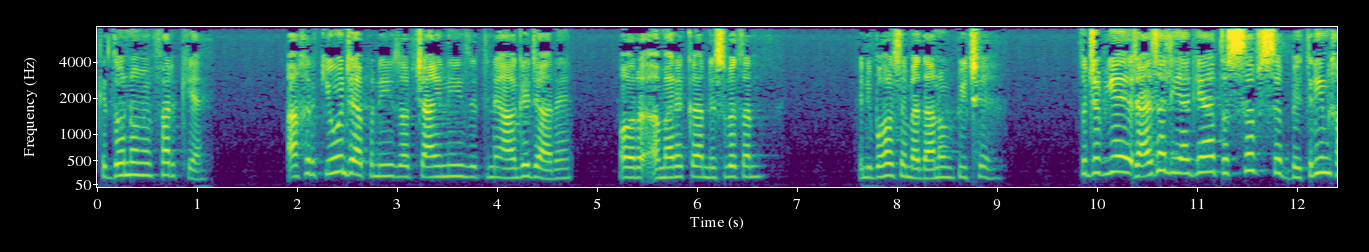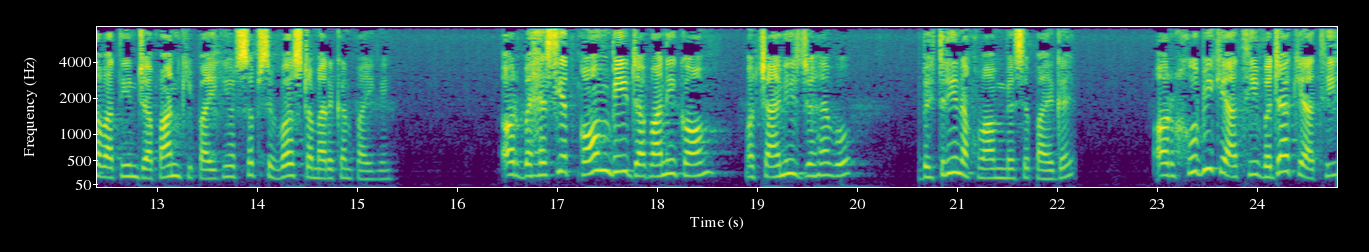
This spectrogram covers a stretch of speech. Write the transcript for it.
کہ دونوں میں فرق کیا ہے۔ آخر کیوں جاپنیز اور چائنیز اتنے آگے جا رہے ہیں اور امریکہ نسبتاً یعنی بہت سے میدانوں میں پیچھے ہے؟ تو جب یہ جائزہ لیا گیا تو سب سے بہترین خواتین جاپان کی پائی گئی اور سب سے ورسٹ امیرکن پائی گئی اور بحثیت قوم بھی، جاپانی قوم اور چائنیز جو ہے وہ بہترین اقوام میں سے پائے گئے اور خوبی کیا تھی، وجہ کیا تھی؟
